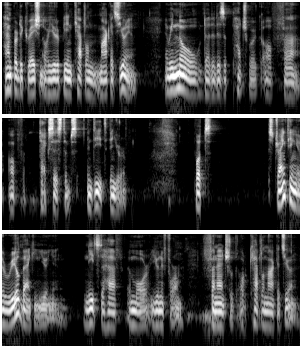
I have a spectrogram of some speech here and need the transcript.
hamper the creation of a European capital markets union. And we know that it is a patchwork of, uh, of tax systems indeed in Europe. But strengthening a real banking union needs to have a more uniform financial or capital markets union.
